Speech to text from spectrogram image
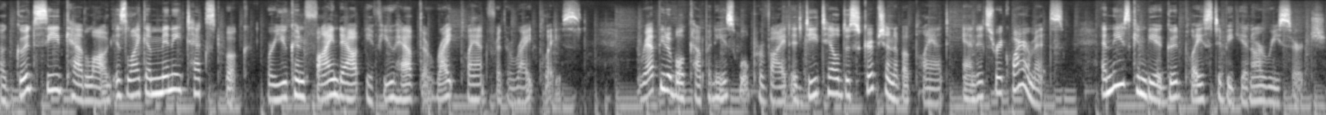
A good seed catalog is like a mini textbook where you can find out if you have the right plant for the right place. Reputable companies will provide a detailed description of a plant and its requirements, and these can be a good place to begin our research.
